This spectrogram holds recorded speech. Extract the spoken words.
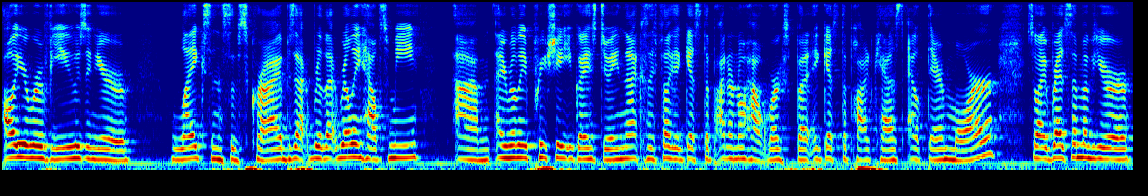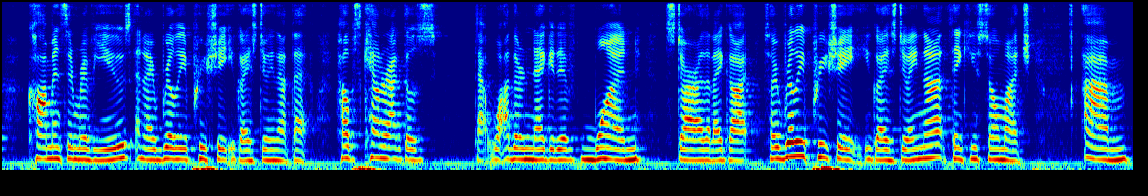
all your reviews and your likes and subscribes. That really, that really helped me. Um, I really appreciate you guys doing that because I feel like it gets the I don't know how it works, but it gets the podcast out there more. So I read some of your comments and reviews, and I really appreciate you guys doing that. That helps counteract those that other negative one star that I got. So I really appreciate you guys doing that. Thank you so much. Um,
